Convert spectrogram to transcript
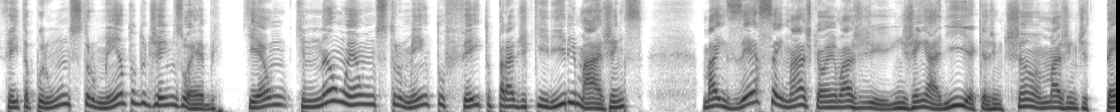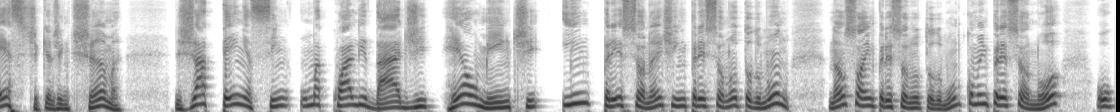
feita por um instrumento do James Webb que, é um, que não é um instrumento feito para adquirir imagens, mas essa imagem, que é uma imagem de engenharia que a gente chama, imagem de teste que a gente chama, já tem assim uma qualidade realmente impressionante, impressionou todo mundo, não só impressionou todo mundo, como impressionou o,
